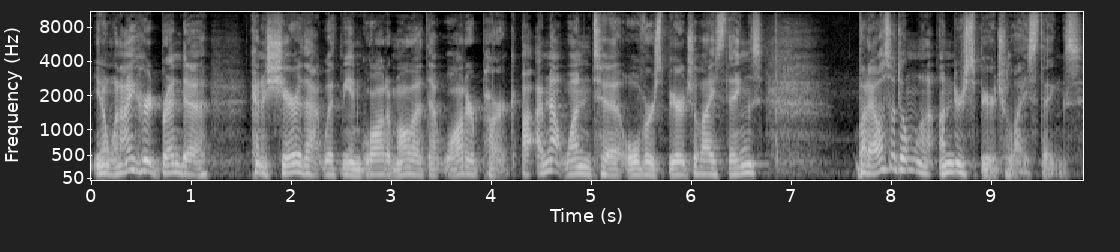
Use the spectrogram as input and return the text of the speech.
You know, when I heard Brenda kind of share that with me in Guatemala at that water park, I'm not one to over spiritualize things, but I also don't want to under spiritualize things.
